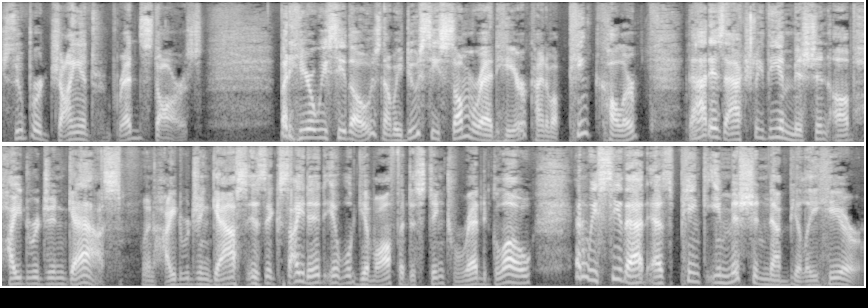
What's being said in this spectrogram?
super giant red stars. But here we see those. Now we do see some red here, kind of a pink color. That is actually the emission of hydrogen gas. When hydrogen gas is excited, it will give off a distinct red glow. And we see that as pink emission nebulae here.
